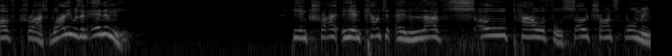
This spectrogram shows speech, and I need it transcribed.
of Christ while he was an enemy he, he encountered a love so powerful, so transforming,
